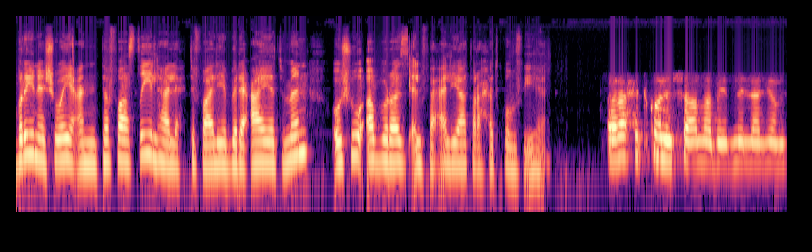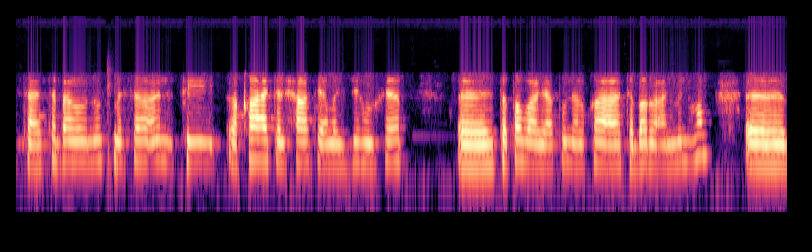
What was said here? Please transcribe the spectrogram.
خبرينا شوي عن تفاصيل هالاحتفالية برعاية من وشو أبرز الفعاليات راح تكون فيها؟ راح تكون إن شاء الله بإذن الله اليوم الساعة سبعة ونص مساء في قاعة الحافي الله يجزيهم الخير. آه، تطوع يعطونا القاعة تبرعا منهم. آه،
